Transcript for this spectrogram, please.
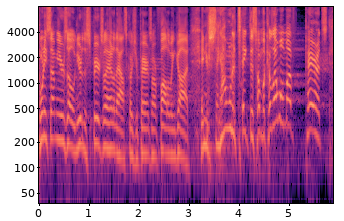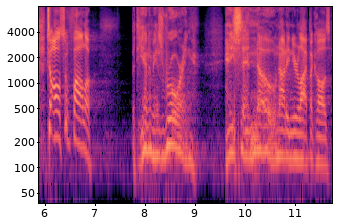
20 something years old, and you're the spiritual head of the house because your parents aren't following God. And you're saying, I want to take this home because I want my parents to also follow. But the enemy is roaring. And he's saying, No, not in your life because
